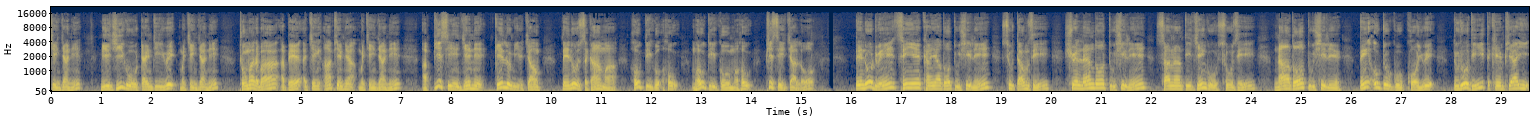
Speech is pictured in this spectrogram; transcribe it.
ကျိန်ကြနှင့် မြေကြီးကို တိုင်တည်၍မကျိန်ကြနှင့် ထိုမှတပါအဘဲအကျိန်အားဖြင့်မျှ မကျိန်ကြနှင့် အပြစ်စီရင်ခြင်းနှင့်ကင်းလွတ်မိအကြောင်းသင်တို့စကားမှာ ဟုတ်တီကိုအဟုတ်မဟုတ်တီကိုမဟုတ် ဖြစ်စေကြလော့တင်တို့တွင်ဆင်းရဲခံရသောသူရှိလျင်ဆုတောင်းစေရှင်လန်းသောသူရှိလျင်ဆာလံတီခြင်းကိုဆိုစေနာသောသူရှိလျင်တင်းအုပ်တို့ကိုခေါ်၍သူတို့သည်သခင်ဖျား၏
